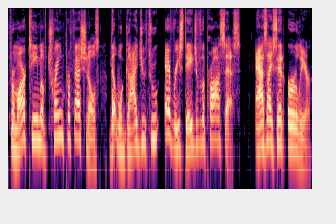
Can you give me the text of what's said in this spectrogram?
from our team of trained professionals that will guide you through every stage of the process. As I said earlier,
